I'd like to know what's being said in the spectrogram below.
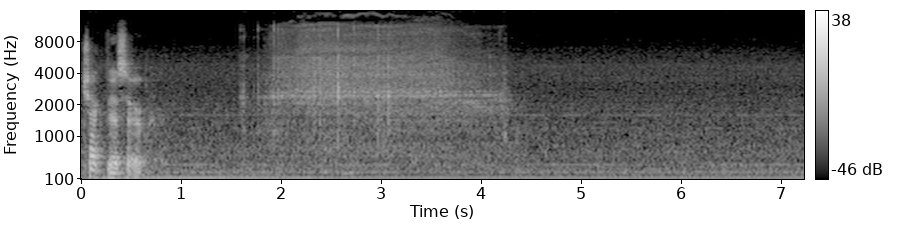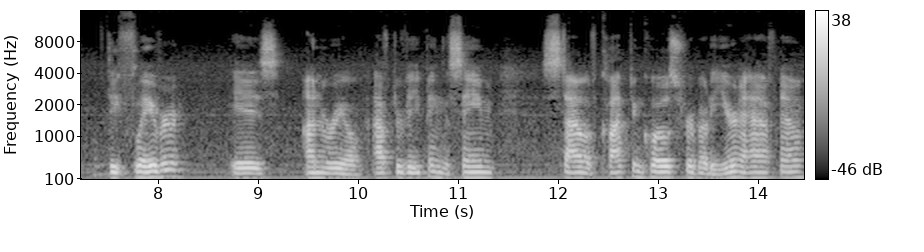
Check this out. The flavor is unreal. After vaping the same style of Clapton coils for about a year and a half now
